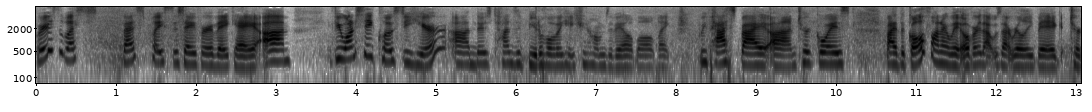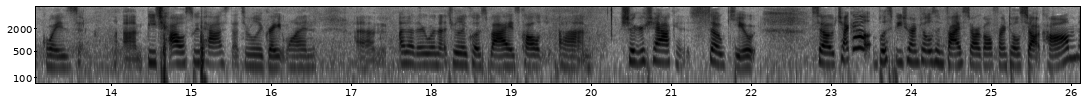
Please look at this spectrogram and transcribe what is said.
Where is the best best place to stay for a vacay? Um, if you want to stay close to here, um, there's tons of beautiful vacation homes available. Like we passed by um, Turquoise by the Gulf on our way over. That was that really big turquoise um, beach house we passed. That's a really great one. Um, another one that's really close by is called um, Sugar Shack, and it's so cute. So check out Bliss Beach Rentals and 5stargolfrentals.com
